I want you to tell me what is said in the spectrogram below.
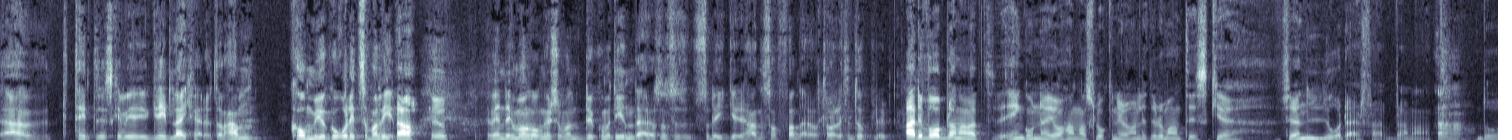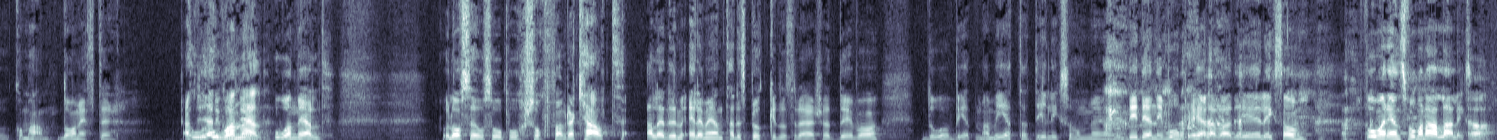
jag tänkte ska vi grilla ikväll? Utan han kommer ju gå lite som han vill. Ja, jo. Jag vet inte hur många gånger som du kommit in där och så, så, så ligger han i soffan där och tar en liten tupplur. Ja, det var bland annat en gång när jag och Hanna skulle åka ner och ha en lite romantisk eh, fira nyår där för bland annat. Aha. Då kom han dagen efter. Att oanmäld? Oanmäld. Och la sig och sov på vår soffa. Det var kallt. Alla element hade spruckit och sådär. Så att det var, då vet man vet att det är liksom, eh, det är den nivån på det hela va. Det är liksom, får man en så får man alla liksom. Ja.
